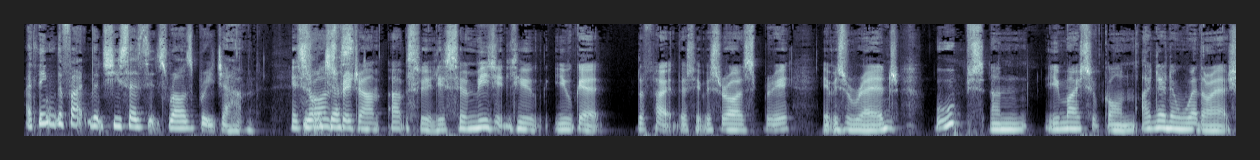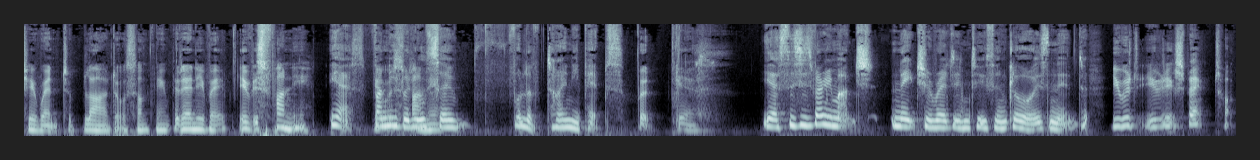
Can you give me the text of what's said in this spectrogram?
I think the fact that she says it's raspberry jam. It's raspberry just- jam, absolutely. So immediately you, you get the fact that it was raspberry, it was red, oops, and you might have gone. I don't know whether I actually went to blood or something, but anyway, it was funny. Yes, funny, but funny. also full of tiny pips. But yes, Yes, this is very much nature red in tooth and claw, isn't it? you would you would expect To-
